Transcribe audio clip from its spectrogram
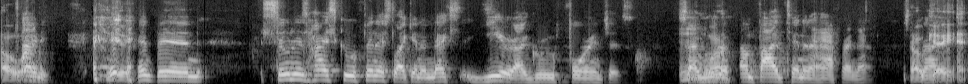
Oh, wow. Tiny. Yeah. and then as soon as high school finished, like in the next year, I grew four inches. So mm, I grew wow. up, I'm 5'10 and a half right now. Okay, right.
